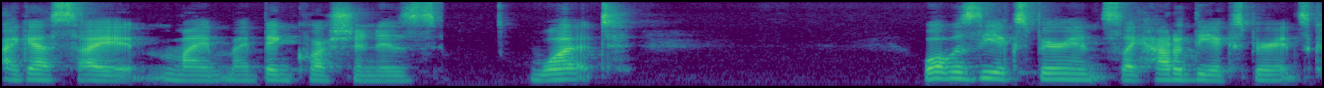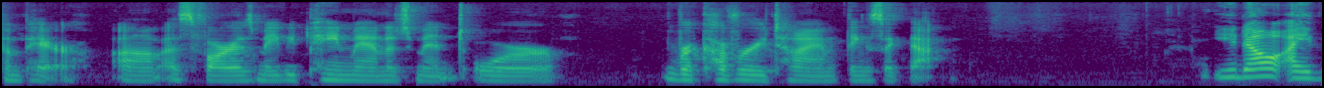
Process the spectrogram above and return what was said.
I guess I my my big question is what what was the experience like? How did the experience compare um, as far as maybe pain management or recovery time, things like that? You know, I,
